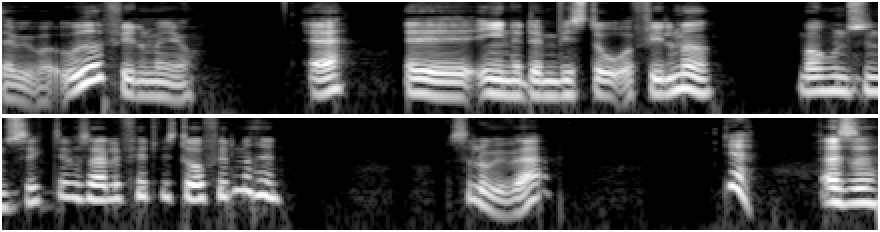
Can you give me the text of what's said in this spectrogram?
da vi var ude at filme jo. Ja, øh, en af dem, vi stod og filmede, hvor hun synes ikke, det var særlig fedt, vi stod og filmede hende. Så lå vi være. Ja. Altså,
